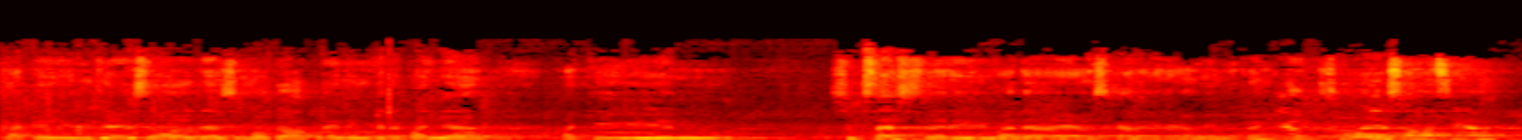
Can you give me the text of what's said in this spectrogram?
semakin jaya selalu dan semoga planning ke depannya makin sukses daripada yang sekarang ini. Amin. Thank you semuanya. Selamat siang.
